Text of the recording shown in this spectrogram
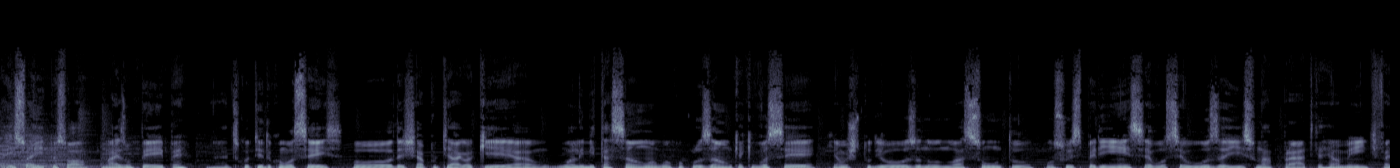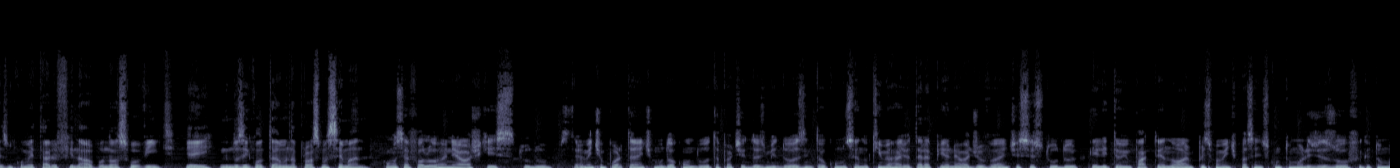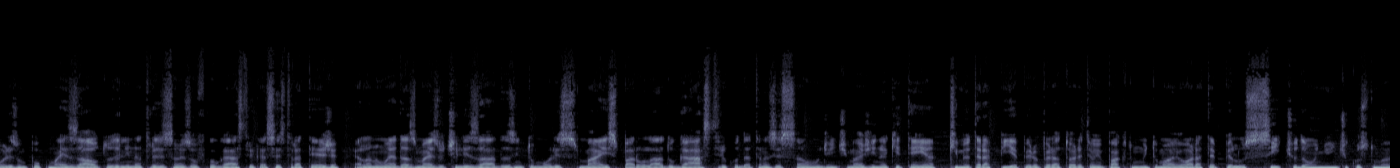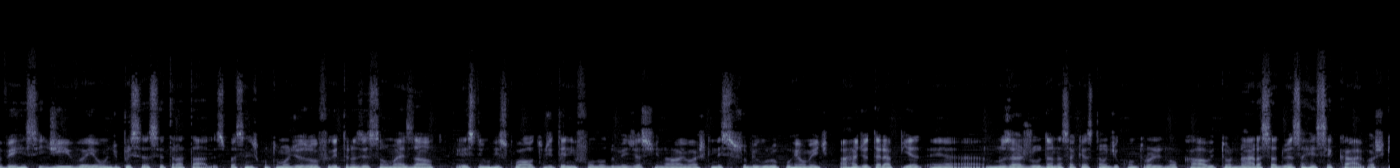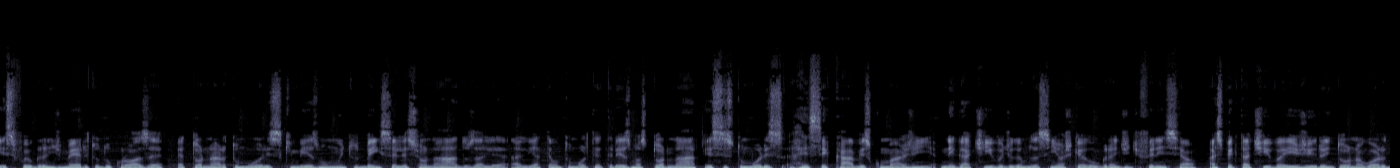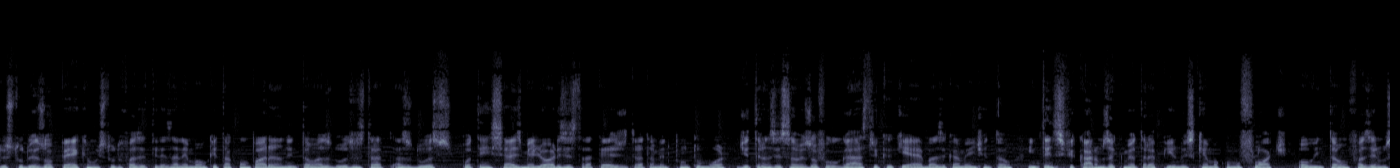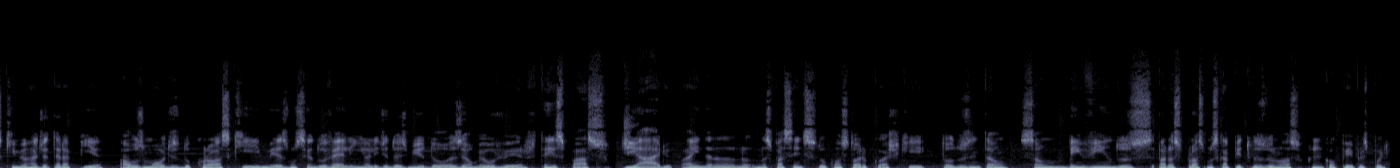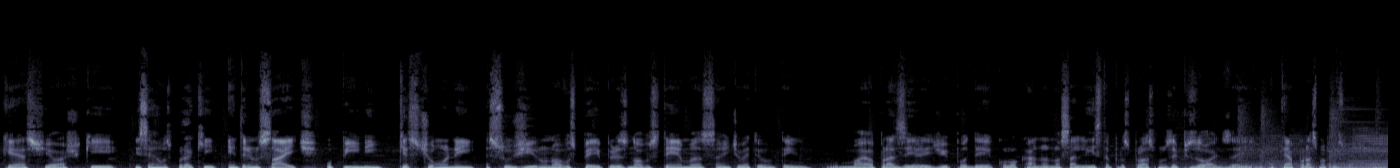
É isso aí, pessoal. Mais um paper né, discutido com vocês. Vou deixar para o Tiago aqui alguma limitação, alguma conclusão. O que é que você, que é um estudioso no, no assunto, com sua experiência, você usa isso na prática realmente? Faz um comentário final para o nosso ouvinte. E aí, nos encontramos na próxima semana. Como você falou, Raniel, acho que isso tudo extremamente importante. Mudou a conduta a partir de 2012, então, como sendo quimio-radioterapia neoadjuvante, esse estudo ele tem um impacto enorme, principalmente em pacientes com tumores de esôfago, tumores um pouco mais altos ali na transição esôfago gástrica, essa estratégia ela não é das mais utilizadas em tumores mais para o lado gástrico da transição, onde a gente imagina que tenha quimioterapia perioperatória tem um impacto muito maior, até pelo sítio da onde a gente costuma ver recidiva e onde precisa ser tratado. Esses pacientes com tumor de esôfago e transição mais alto, eles têm um risco alto de ter linfonodo mediastinal. Eu acho que nesse subgrupo realmente a radioterapia é, nos ajuda nessa questão de controle local e tornar essa doença ressecável. Acho que esse foi o grande mérito do CROSS, é, é tornar tumores que mesmo muito bem selecionados selecionados ali, ali até um tumor T3, mas tornar esses tumores ressecáveis com margem negativa, digamos assim, acho que é o grande diferencial. A expectativa aí gira em torno agora do estudo ESOPEC, um estudo fase 3 alemão que está comparando então as duas, as duas potenciais melhores estratégias de tratamento para um tumor de transição esôfago-gástrica, que é basicamente então intensificarmos a quimioterapia no esquema como FLOT, ou então fazermos quimiorradioterapia aos moldes do CROSS, que mesmo sendo velhinho ali de 2012, ao meu ver, tem espaço diário ainda no, nos pacientes do consultório. Eu acho que todos então são bem-vindos para os próximos capítulos do nosso Clinical Papers Podcast. Eu acho que encerramos por aqui. Entrem no site, opinem, questionem, sugiram novos papers, novos temas. A gente vai ter tem o maior prazer de poder colocar na nossa lista para os próximos episódios aí. Até a próxima, pessoal.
